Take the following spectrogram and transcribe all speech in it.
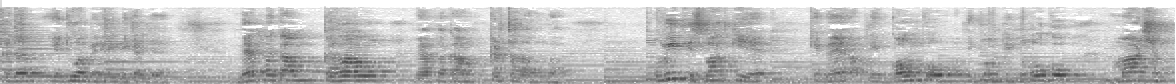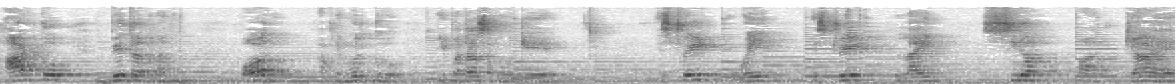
कदर या दुआ मेरे लिए निकल जाए। मैं अपना काम कर रहा हूँ, मैं अपना काम करता रहूँगा। उम्मीद इस बात की है कि मैं अपनी कौम को, अपनी कौम के लोगों को, मार्शल आर्ट को बेहतर बना दूँ। और अपने मुल्क को ये बता सकूँ कि स्ट्रेट वे स्ट्रेट लाइन सीधा बात क्या है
